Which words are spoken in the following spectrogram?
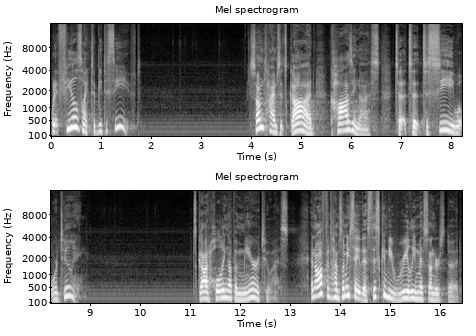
what it feels like to be deceived. Sometimes it's God causing us to, to, to see what we're doing. It's God holding up a mirror to us. And oftentimes, let me say this this can be really misunderstood.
